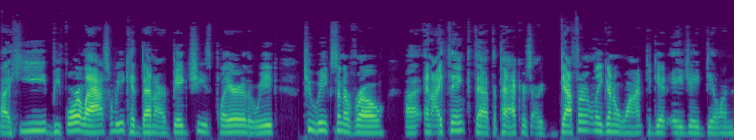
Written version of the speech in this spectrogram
Uh, he, before last week, had been our big cheese player of the week, two weeks in a row. Uh, and I think that the Packers are definitely going to want to get AJ Dillon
